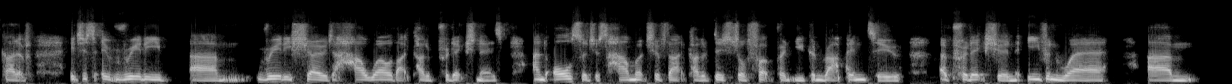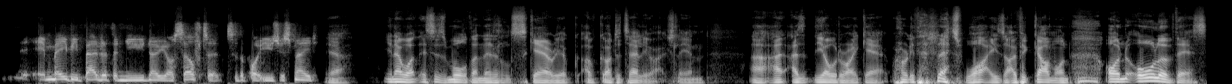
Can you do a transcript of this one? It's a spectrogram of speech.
kind of it just it really um, really showed how well that kind of prediction is, and also just how much of that kind of digital footprint you can wrap into a prediction, even where um, it may be better than you know yourself to, to the point you just made. Yeah. You know what? This is more than a little scary. I've, I've got to tell you, actually. And uh, as the older I get, probably the less wise I've become on on all of this.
